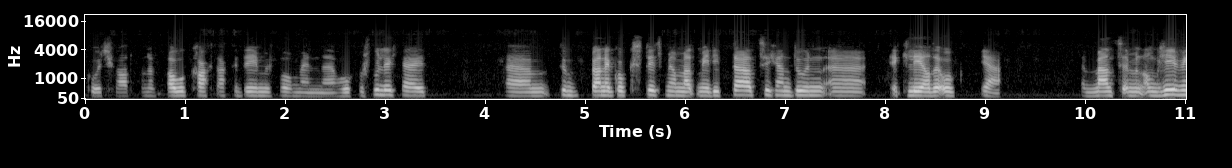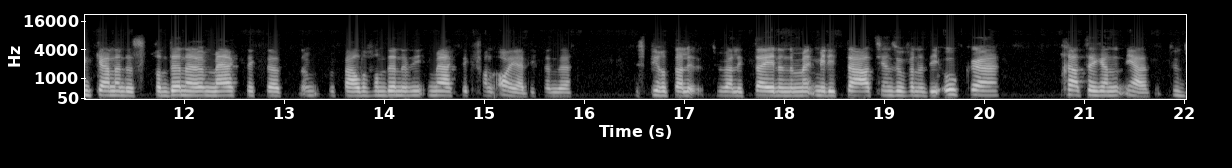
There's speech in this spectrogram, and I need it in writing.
coach gehad van de Vrouwenkrachtacademie voor mijn uh, hooggevoeligheid. Um, toen ben ik ook steeds meer met meditatie gaan doen. Uh, ik leerde ook ja, mensen in mijn omgeving kennen. Dus vriendinnen merkte ik dat, bepaalde vriendinnen die merkte ik van, oh ja, die vinden de spiritualiteit en de meditatie en zo vinden die ook prettig. En ja, toen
